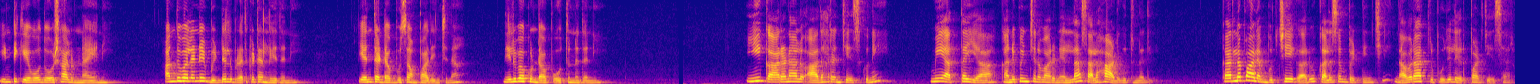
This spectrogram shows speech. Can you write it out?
ఇంటికేవో దోషాలున్నాయని. అందువలనే బిడ్డలు బ్రతకటం లేదని. ఎంత డబ్బు సంపాదించినా నిలవకుండా పోతున్నదని. ఈ కారణాలు ఆధారం చేసుకుని మీ అత్తయ్య కనిపించిన వారినెల్లా సలహా అడుగుతున్నది. కర్లపాలెం బుచ్చయ్య గారు కలశం పెట్టించి నవరాత్రి పూజలు ఏర్పాటు చేశారు.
